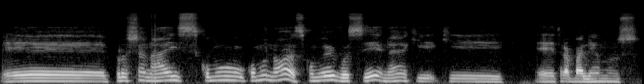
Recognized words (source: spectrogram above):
é, profissionais como, como nós, como eu e você, né, que, que é, trabalhamos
